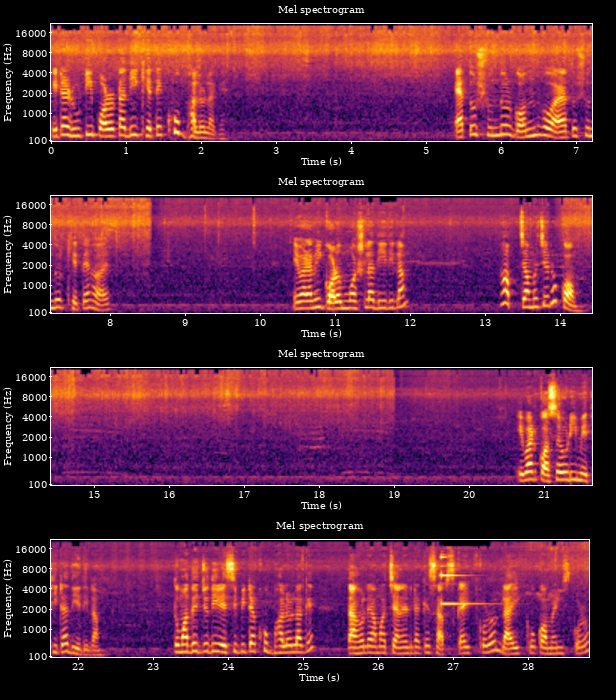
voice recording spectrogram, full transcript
এটা রুটি পরোটা দিয়ে খেতে খুব ভালো লাগে। এত সুন্দর গন্ধ আর এত সুন্দর খেতে হয়। এবার আমি গরম মশলা দিয়ে দিলাম। হাফ চামচেরও কম। এবার কসৌরি মেথিটা দিয়ে দিলাম। তোমাদের যদি রেসিপিটা খুব ভালো লাগে, তাহলে আমার চ্যানেলটাকে সাবস্ক্রাইব করো লাইক ও কমেন্টস করো।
